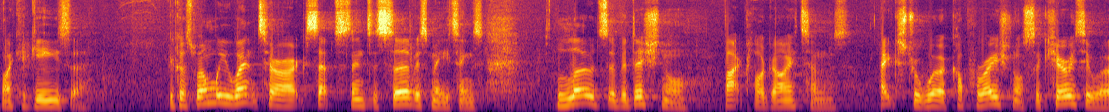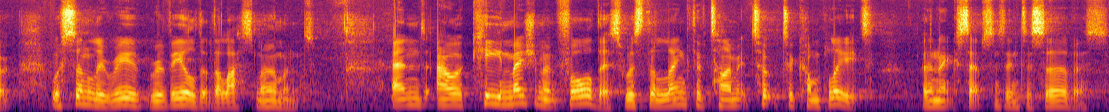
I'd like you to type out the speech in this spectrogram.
like a geyser. Because when we went to our acceptance into service meetings, loads of additional backlog items, extra work, operational security work, were suddenly re revealed at the last moment. And our key measurement for this was the length of time it took to complete an acceptance into service.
